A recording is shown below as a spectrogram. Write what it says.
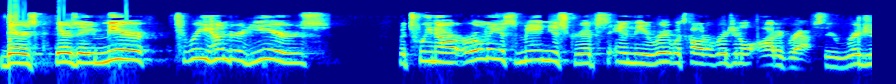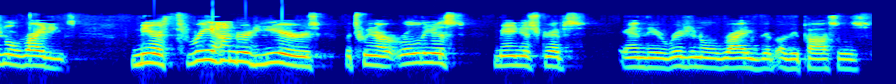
There's, there's a mere 300 years between our earliest manuscripts and the what's called original autographs, the original writings. Mere 300 years between our earliest manuscripts and the original writings of the apostles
